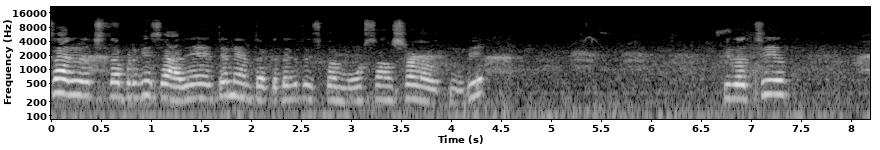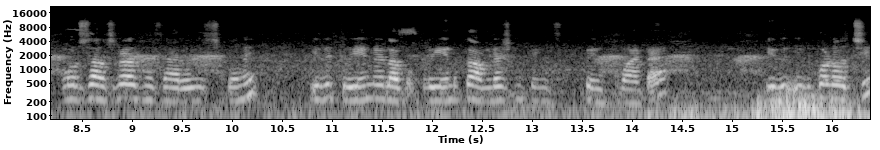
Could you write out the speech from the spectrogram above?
శారీ వచ్చేటప్పటికి శారీ అయితే నేను దగ్గర దగ్గర తీసుకొని మూడు సంవత్సరాలు అవుతుంది. ఇది వచ్చి మూడు సంవత్సరాలు అవుతుంది శారీ తీసుకొని. ఇది గ్రీన్ ఇలా గ్రీన్ కాంబినేషన్ పింక్ పింక్ మాట. ఇది ఇది కూడా వచ్చి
